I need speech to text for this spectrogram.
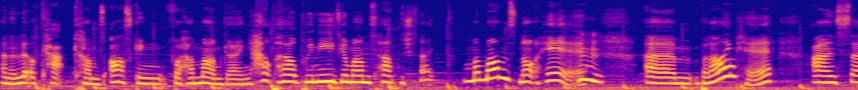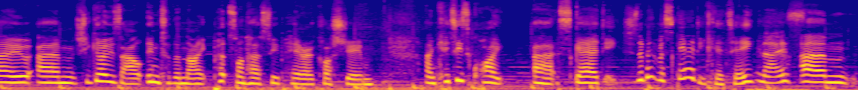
and a little cat comes asking for her mum, going, Help, help, we need your mum's help. And she's like, My mum's not here, um, but I'm here. And so um, she goes out into the night, puts on her superhero costume, and Kitty's quite uh, scaredy. She's a bit of a scaredy kitty. Nice. Um,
